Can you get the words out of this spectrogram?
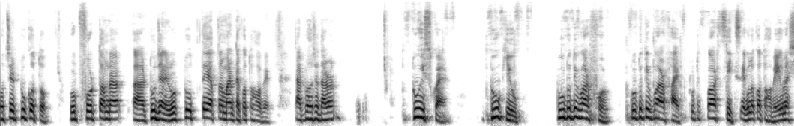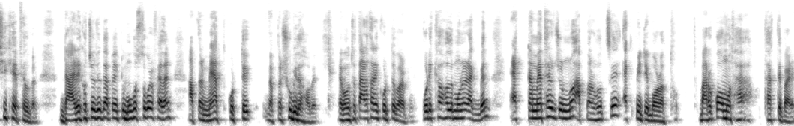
হচ্ছে টু কত? রুট ফোর তো আমরা টু জানি। রুট টুতে আপনার মানটা কত হবে? তারপর হচ্ছে ধরুন two square two cube two to the power four two to the power five two to the power six এগুলো কত হবে? এগুলো শিখে ফেলবেন। ডাইরেক্ট হচ্ছে যদি আপনি একটু মুখস্থ করে ফেলেন, আপনার ম্যাথ করতে আপনার সুবিধা হবে। এবং হচ্ছে তাড়াতাড়ি করতে পারবেন। পরীক্ষা হলে মনে রাখবেন, একটা ম্যাথের জন্য আপনার হচ্ছে এক মিনিটে বরাদ্দ। বারো কমও থাকতে পারে।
